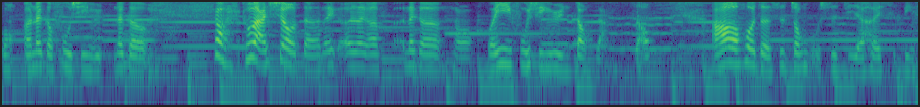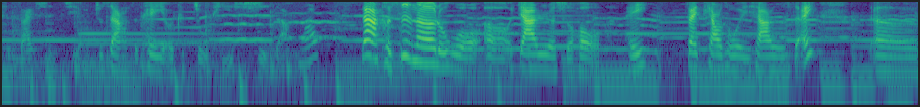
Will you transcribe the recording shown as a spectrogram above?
文呃那个复兴那个，突然秀的那个那个那个什么文艺复兴运动这样子哦，然后或者是中古世纪的黑死病十三世纪哦，就这样子可以有一个主题式这样哦。那可是呢，如果呃假日的时候，哎，再跳脱一下，就是哎，呃，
